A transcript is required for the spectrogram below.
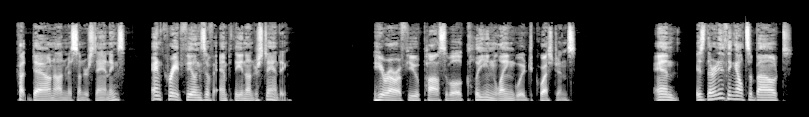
cut down on misunderstandings, and create feelings of empathy and understanding. Here are a few possible clean language questions. And is there anything else about?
